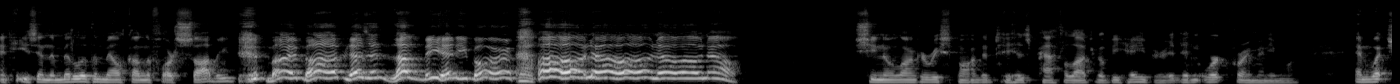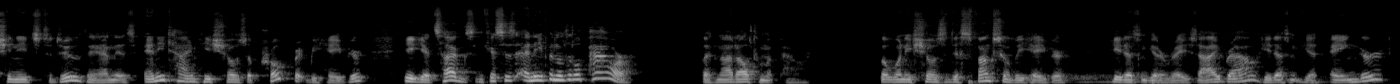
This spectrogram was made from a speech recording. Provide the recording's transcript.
and he's in the middle of the milk on the floor, sobbing, My mom doesn't love me anymore. Oh no, oh no, oh no. She no longer responded to his pathological behavior. It didn't work for him anymore. And what she needs to do then is anytime he shows appropriate behavior, he gets hugs and kisses and even a little power, but not ultimate power. But when he shows dysfunctional behavior, he doesn't get a raised eyebrow, he doesn't get angered,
